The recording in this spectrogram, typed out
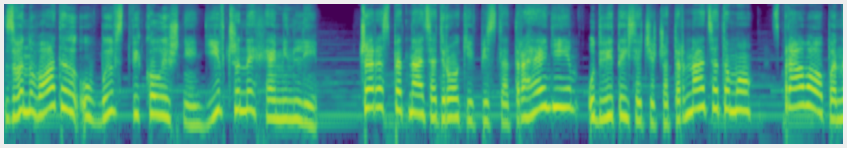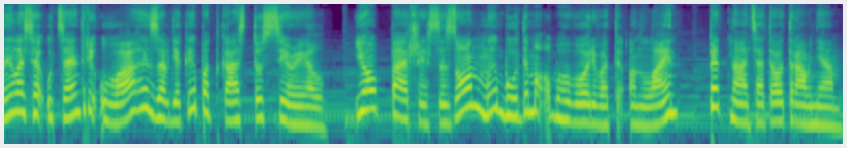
звинуватили у вбивстві колишньої дівчини Хемін Лі. Через 15 років після трагедії, у 2014-му, справа опинилася у центрі уваги завдяки подкасту Serial. Його перший сезон ми будемо обговорювати онлайн 15 травня.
